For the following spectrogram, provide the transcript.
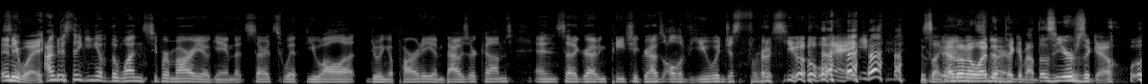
Anyway, I'm just thinking of the one Super Mario game that starts with you all uh, doing a party and Bowser comes and instead of grabbing Peach, he grabs all of you and just throws you away. it's like I don't know. I didn't think about this years ago.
